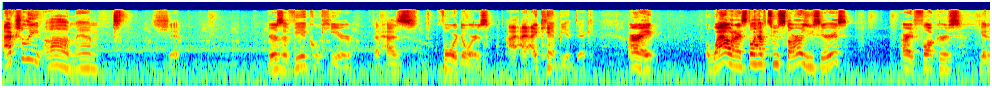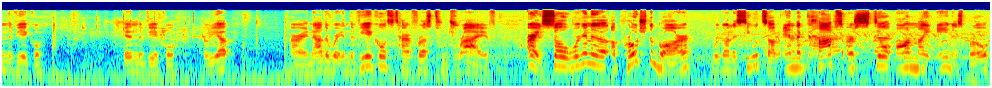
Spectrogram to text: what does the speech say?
Actually, ah, man. Shit. There's a vehicle here that has four doors. I, I, I can't be a dick. Alright. Wow, and I still have two stars? You serious? Alright, fuckers. Get in the vehicle. Get in the vehicle. Hurry up. Alright, now that we're in the vehicle, it's time for us to drive. Alright, so we're gonna approach the bar. We're gonna see what's up. And the cops are still on my anus, bro.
